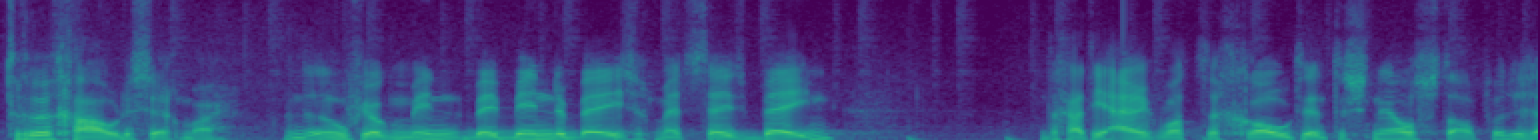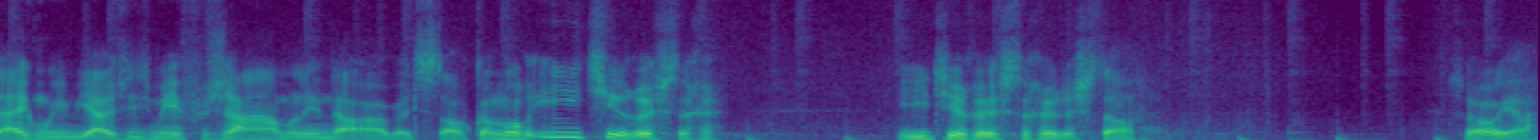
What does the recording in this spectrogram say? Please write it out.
terughouden, zeg maar. En dan hoef je ook min, minder bezig met steeds been. Dan gaat hij eigenlijk wat te groot en te snel stappen. Dus eigenlijk moet je hem juist iets meer verzamelen in de arbeidsstap. Kan nog ietsje rustiger. Ietsje rustiger de stap. Zo ja.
